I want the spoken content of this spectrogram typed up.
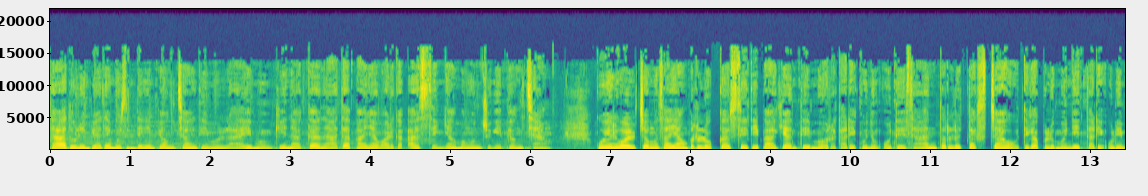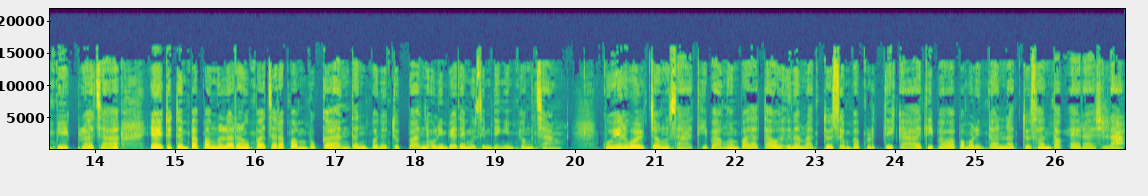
4. 올림피아드 무슨 등인 평창 디몰라이 문킨 아깐 아다 바냐 와르가 아스양 멍운 중이 평창 9일 월정사 양벌을 녹가 쓰디 바기안 띠머러 다리 군웅 오대산 떠르르 딱스자오 띠가 블루무니 다리 올림픽 플라자 야이뚜 뜸빠 뻥글라란 오빠자라 뻔부까 안단 번호 뚜빤 올림피아드 무슨 등인 평창 9일 월정사 디방은 받았다운 은암 라투스 음파플루티가 디바와 버머린단 라투 선덕 에라실라.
